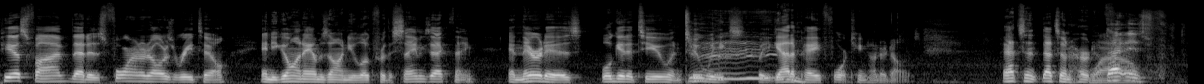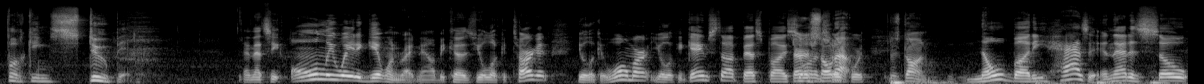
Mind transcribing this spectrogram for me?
PS5 that is four hundred dollars retail, and you go on Amazon, you look for the same exact thing, and there it is. We'll get it to you in two weeks, but you got to pay fourteen hundred dollars. That's un, that's unheard Wow. of. That is fucking stupid. And that's the only way to get one right now because you'll look at Target, you'll look at Walmart, you'll look at GameStop, Best Buy, so They're on and sold so out. forth. Just gone. Nobody has it, and that is so.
